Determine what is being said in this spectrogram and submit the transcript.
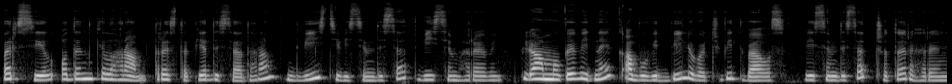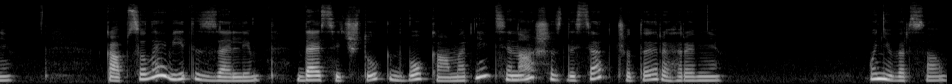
Персіл 1 кг 350 г 288 гривень. Плямовий відник або відбілювач від Wells 84 гривні. Капсули від Зеллі 10 штук двокамерні, ціна 64 гривні. Універсал.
